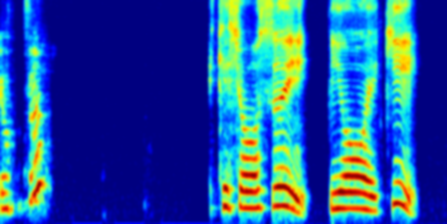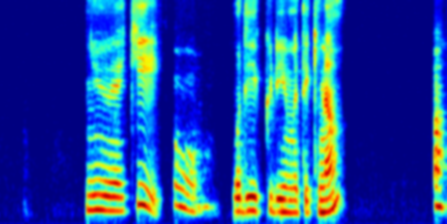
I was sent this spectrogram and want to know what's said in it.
ー、4つ？化粧水、美容液、乳液。ボディクリーム的な？あ、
